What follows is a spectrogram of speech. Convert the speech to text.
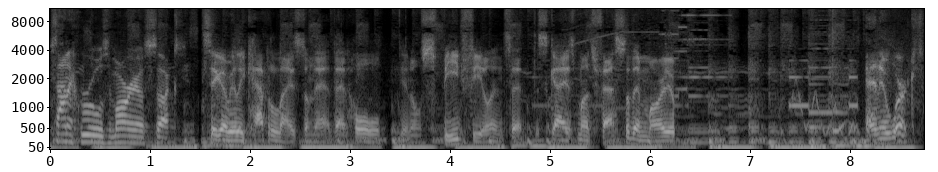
Sonic rules Mario sucks. Sega really capitalized on that that whole you know speed feel and said this guy is much faster than Mario, and it worked.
